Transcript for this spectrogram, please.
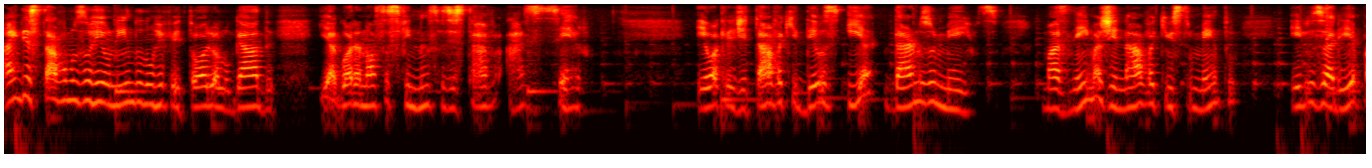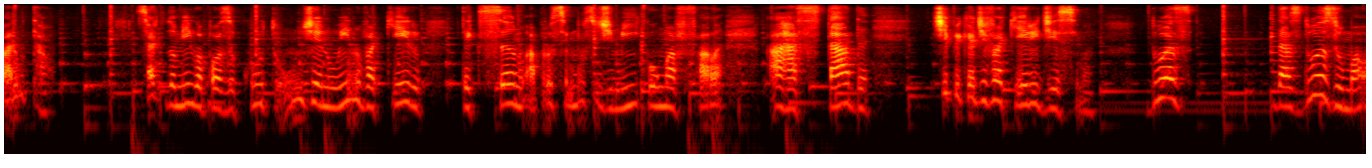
Ainda estávamos nos reunindo num refeitório alugado e agora nossas finanças estavam a zero. Eu acreditava que Deus ia dar-nos os meios, mas nem imaginava que o instrumento ele usaria para o tal. Certo domingo após o culto, um genuíno vaqueiro texano aproximou-se de mim com uma fala arrastada, típica de vaqueiro, e disse-me: duas, das duas, uma,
